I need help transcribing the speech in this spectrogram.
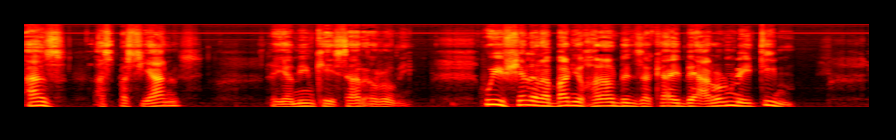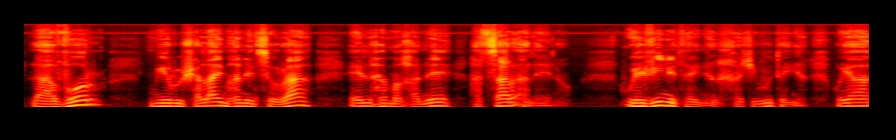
אז אספסיאנוס, לימים קיסר רומי. הוא אפשר לרבן יוחנן בן זכאי בארון מתים לעבור מירושלים הנצורה אל המחנה הצר עלינו. הוא הבין את העניין, חשיבות העניין. הוא היה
